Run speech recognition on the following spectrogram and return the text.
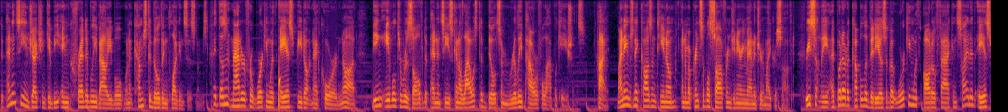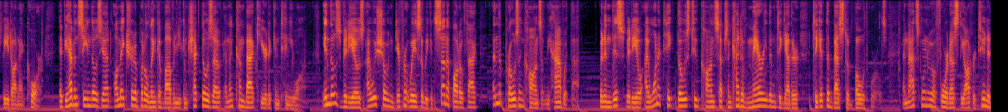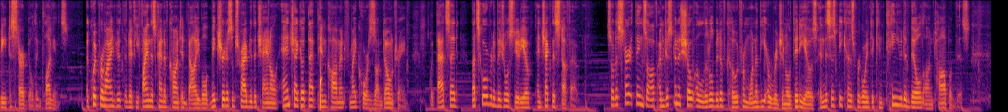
Dependency injection can be incredibly valuable when it comes to building plugin systems. It doesn't matter if we're working with ASP.NET Core or not, being able to resolve dependencies can allow us to build some really powerful applications. Hi, my name is Nick Cosentino, and I'm a Principal Software Engineering Manager at Microsoft. Recently, I put out a couple of videos about working with AutoFac inside of ASP.NET Core. If you haven't seen those yet, I'll make sure to put a link above and you can check those out and then come back here to continue on. In those videos, I was showing different ways that we could set up AutoFac and the pros and cons that we have with that. But in this video, I want to take those two concepts and kind of marry them together to get the best of both worlds, and that's going to afford us the opportunity to start building plugins. A quick reminder that if you find this kind of content valuable, make sure to subscribe to the channel and check out that pinned comment for my courses on Dometrain. With that said, let's go over to Visual Studio and check this stuff out. So to start things off, I'm just going to show a little bit of code from one of the original videos, and this is because we're going to continue to build on top of this.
